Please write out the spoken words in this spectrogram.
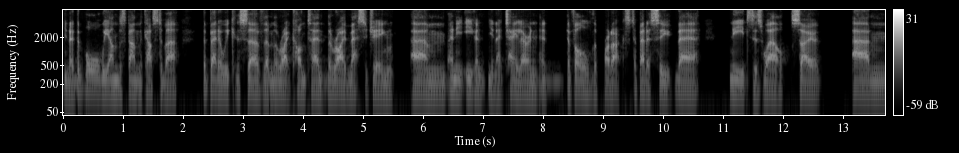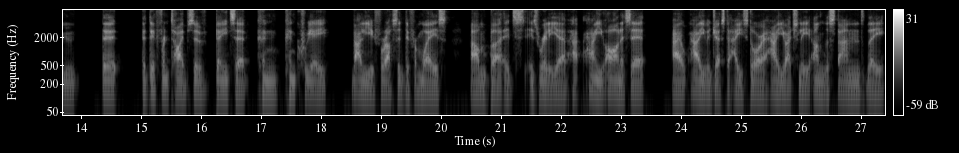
you know, the more we understand the customer, the better we can serve them the right content, the right messaging, um, and even you know tailor and, and evolve the products to better suit their needs as well. So um, the the different types of data can can create value for us in different ways. Um, but it's it's really yeah how, how, you harness it, how how you ingest it, how you store it, how you actually understand the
